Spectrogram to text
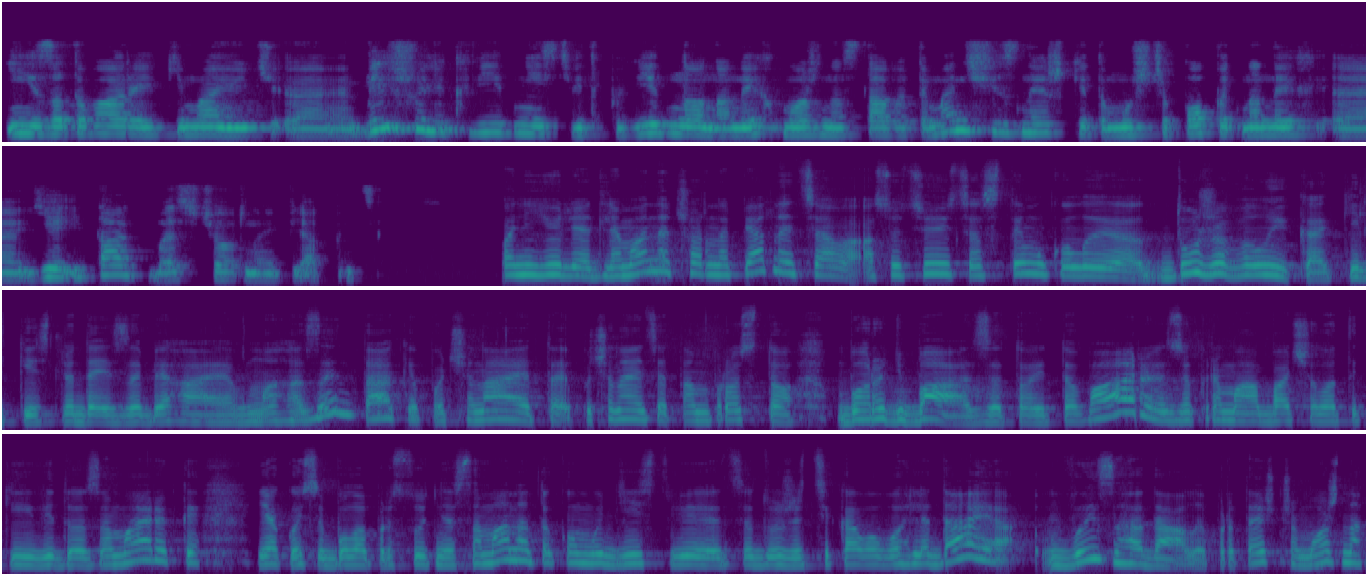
І за товари, які мають е, більшу ліквідність, відповідно на них можна ставити менші знижки, тому що попит на них е, є і так без чорної п'ятниці. Пані Юлія, для мене Чорна п'ятниця асоціюється з тим, коли дуже велика кількість людей забігає в магазин, так і починає починається там просто боротьба за той товар. Зокрема, бачила такі відео з Америки. Якось була присутня сама на такому дійстві. Це дуже цікаво виглядає. Ви згадали про те, що можна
